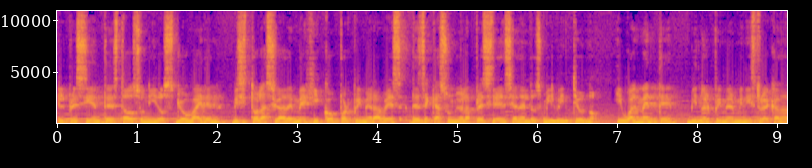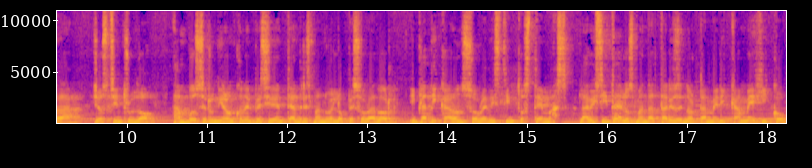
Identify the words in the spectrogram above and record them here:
el presidente de Estados Unidos, Joe Biden, visitó la Ciudad de México por primera vez desde que asumió la presidencia en el 2021. Igualmente, vino el primer ministro de Canadá, Justin Trudeau, Ambos se reunieron con el presidente Andrés Manuel López Obrador y platicaron sobre distintos temas. La visita de los mandatarios de Norteamérica a México,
